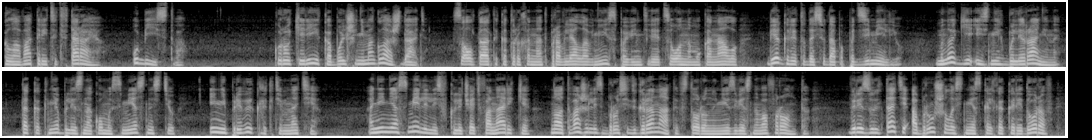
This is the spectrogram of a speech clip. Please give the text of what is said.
Глава 32. Убийство. Куроки Рика больше не могла ждать. Солдаты, которых она отправляла вниз по вентиляционному каналу, бегали туда-сюда по подземелью. Многие из них были ранены, так как не были знакомы с местностью и не привыкли к темноте. Они не осмелились включать фонарики, но отважились бросить гранаты в сторону неизвестного фронта. В результате обрушилось несколько коридоров – и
